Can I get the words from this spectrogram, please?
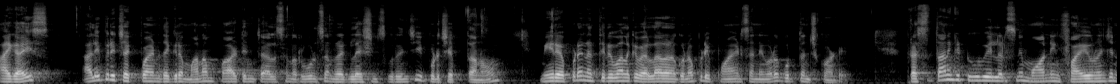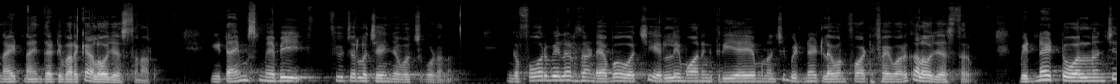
Hi guys Alipiri check point దగ్గర మనం పాటించాల్సిన రూల్స్ అండ్ రెగ్యులేషన్స్ గురించి ఇప్పుడు చెప్తాను. మీరు ఎప్పుడైనా తిరుమలకి వెళ్ళాలనుకున్నప్పుడు ఈ పాయింట్స్ అన్నీ కూడా గుర్తుంచుకోండి. ప్రస్తుతానికి టూ వీలర్స్ని మార్నింగ్ ఫైవ్ నుంచి నైట్ నైన్ థర్టీ వరకే అలౌ చేస్తున్నారు. ఈ టైమ్స్ మేబీ ఫ్యూచర్లో చేంజ్ అవ్వచ్చు కూడా ఇంకా ఫోర్ వీలర్స్ అండ్ అబోవ్ వచ్చి ఎర్లీ మార్నింగ్ త్రీ ఏఎం నుంచి మిడ్ నైట్ లెవెన్ ఫార్టీ ఫైవ్ వరకు అలౌ చేస్తారు. మిడ్ నైట్ ట్వెల్వ్ నుంచి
